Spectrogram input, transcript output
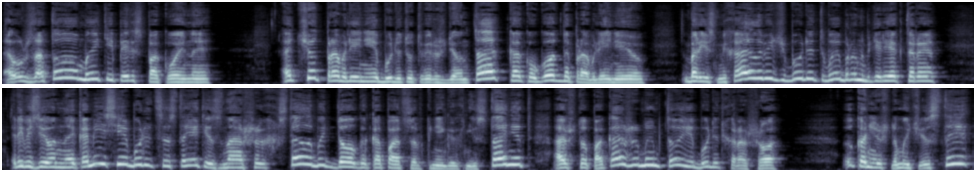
А уж зато мы теперь спокойны. Отчет правления будет утвержден так, как угодно правлению. Борис Михайлович будет выбран в директоры. Ревизионная комиссия будет состоять из наших, стало быть, долго копаться в книгах не станет, а что покажем им, то и будет хорошо. Конечно, мы чисты,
